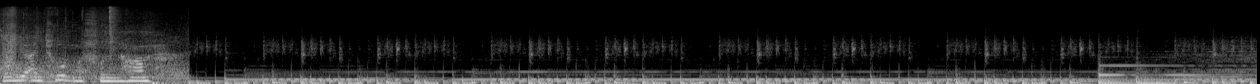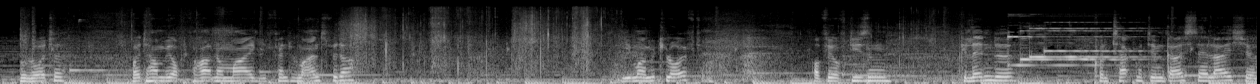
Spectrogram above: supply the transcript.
sollen wir einen Toten gefunden haben. So Leute, heute haben wir auf Paranormal die Phantom 1 wieder, die immer mitläuft ob wir auf diesem Gelände Kontakt mit dem Geist der Leiche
